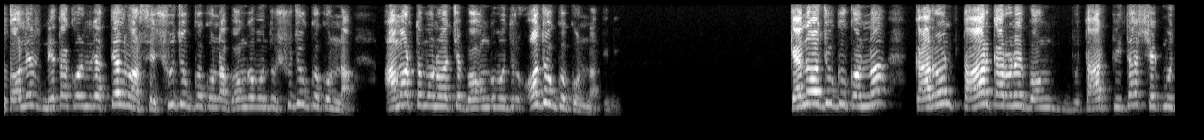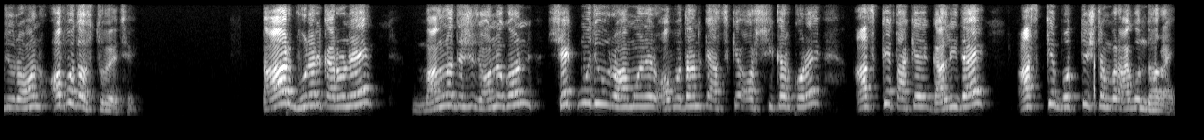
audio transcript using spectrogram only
দলের নেতাকর্মীরা তেল মারছে, সুযোগ্য কন্যা, বঙ্গবন্ধুর সুযোগ্য কন্যা। আমার তো মনে হচ্ছে বঙ্গবন্ধুর অযোগ্য কন্যা তিনি। কেন অযোগ্য কন্যা? কারণ তার কারণে তার পিতা শেখ মুজিবুর রহমান অপদস্থ হয়েছে। তার ভুলের কারণে বাংলাদেশের জনগণ শেখ মুজিবুর রহমানের অবদানকে আজকে অস্বীকার করে আজকে তাকে গালি দেয় আজকে বত্রিশ নম্বর আগুন ধরায়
